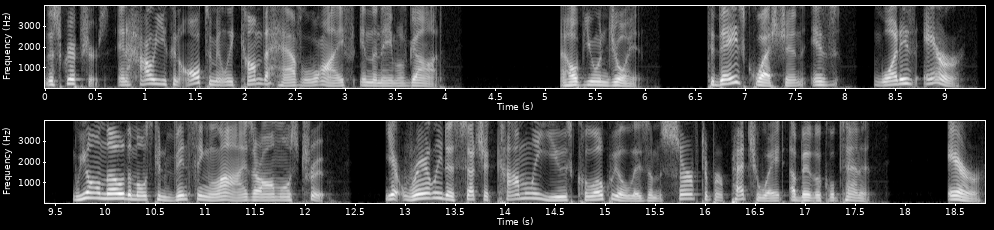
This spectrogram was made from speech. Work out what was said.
the scriptures and how you can ultimately come to have life in the name of God. I hope you enjoy it. Today's question is What is error? We all know the most convincing lies are almost true. Yet rarely does such a commonly used colloquialism serve to perpetuate a biblical tenet. Error,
